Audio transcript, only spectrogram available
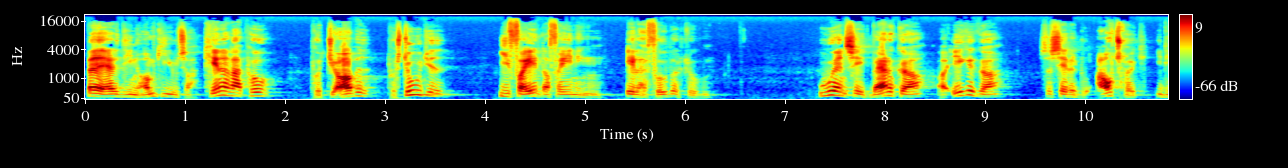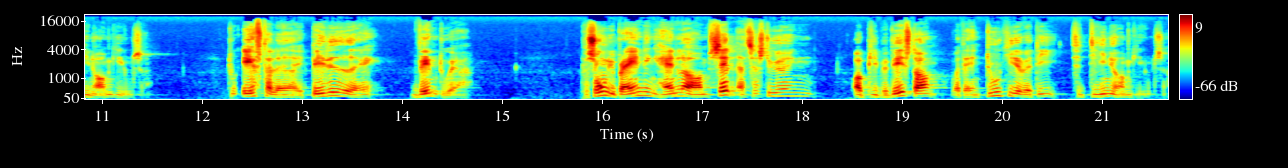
Hvad er det, dine omgivelser kender dig på? På jobbet, på studiet, i forældreforeningen eller i fodboldklubben. Uanset hvad du gør og ikke gør, så sætter du aftryk i dine omgivelser. Du efterlader et billede af, hvem du er. Personlig branding handler om selv at tage styringen og blive bevidst om, hvordan du giver værdi til dine omgivelser,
